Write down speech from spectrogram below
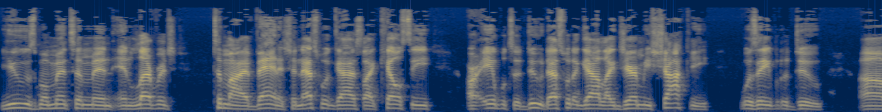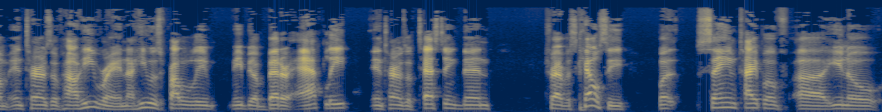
use momentum and, and leverage to my advantage. And that's what guys like Kelce are able to do. That's what a guy like Jeremy Shockey was able to do um, in terms of how he ran. Now he was probably maybe a better athlete in terms of testing than Travis Kelce, but same type of uh, you know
